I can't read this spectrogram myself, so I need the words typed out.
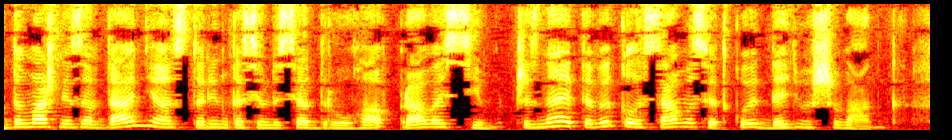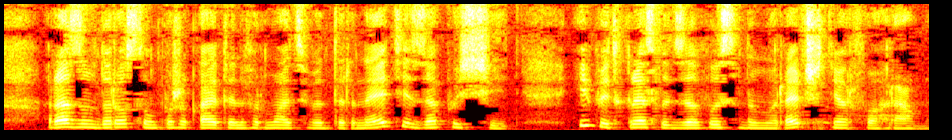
домашнє завдання, сторінка 72, вправа 7. Чи знаєте ви, коли саме святкують День вишиванки? Разом з дорослим пошукайте інформацію в інтернеті, запишіть і підкреслить записаному реченні орфограму.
